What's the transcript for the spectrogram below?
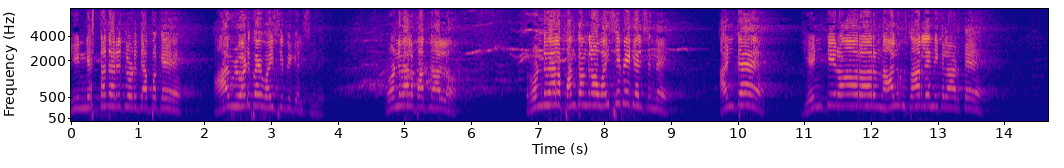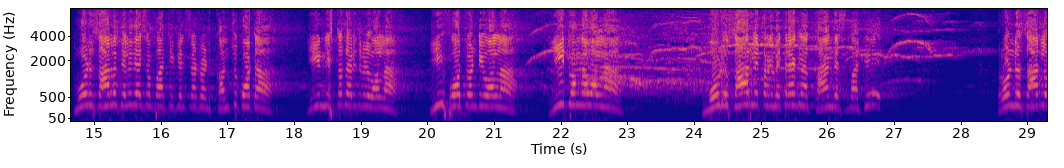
ఈ నిష్టదరిద్రుడు దెబ్బకే ఆవిడ ఓడిపోయి వైసీపీ గెలిచింది. రెండు వేల పద్నాలుగులో. రెండు వేల పంతొమ్మిదిలో వైసీపీ గెలిచింది. అంటే ఎన్టీ రామారావు నాలుగు సార్లు ఎన్నికలు ఆడితే మూడు సార్లు తెలుగుదేశం పార్టీ గెలిచినటువంటి కంచుకోట ఈ నిష్టదరిద్రుడి వలన ఈ ఫోర్ ట్వంటీ వలన ఈ దొంగ వలన మూడు సార్లు ఇతనికి వ్యతిరేకంగా కాంగ్రెస్ పార్టీ రెండు సార్లు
